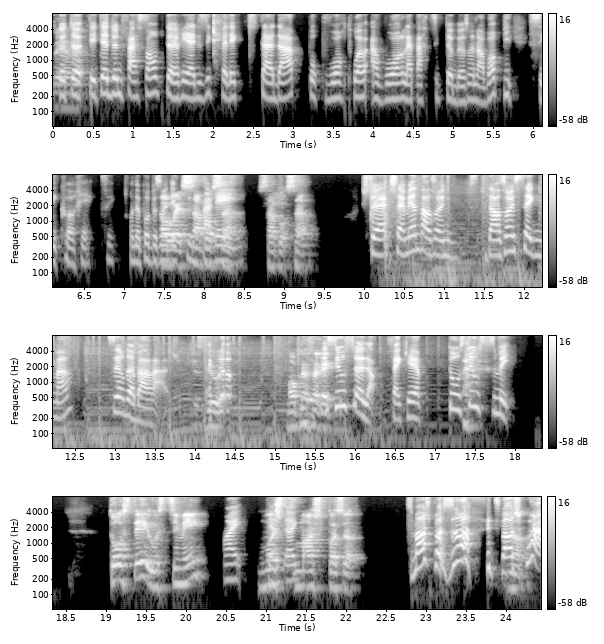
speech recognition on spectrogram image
Tu étais d'une façon, puis tu as réalisé qu'il fallait que tu t'adaptes pour pouvoir, toi, avoir la partie que tu as besoin d'avoir, puis c'est correct. On n'a pas besoin ah d'être 100 pareil. 100 Je t'amène dans un, dans un segment tir de barrage. Mon préféré. C'est ou cela? Fait que toasté ou stimé? Toasté ou stimé? Oui. Moi, je ne mange pas ça. Tu manges pas ça? tu manges quoi?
